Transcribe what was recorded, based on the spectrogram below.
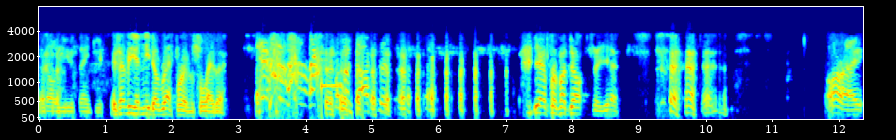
oh you, thank you. If ever you need a reference letter. I'm a doctor. yeah, from a doctor, yeah. All right.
